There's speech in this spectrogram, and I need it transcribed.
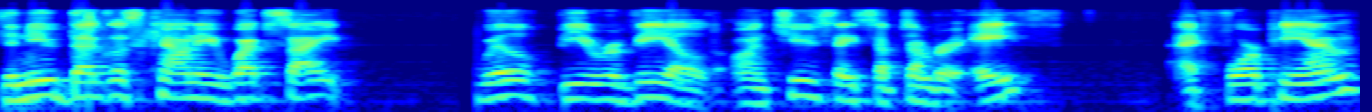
The new Douglas County website will be revealed on Tuesday, September 8th at 4 p.m.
